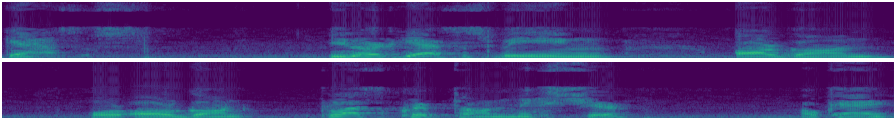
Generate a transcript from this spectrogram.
gases. Inert gases being argon or argon plus krypton mixture, okay?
